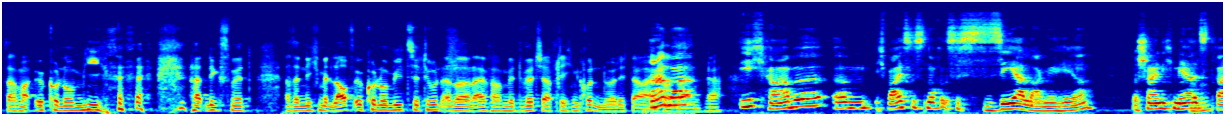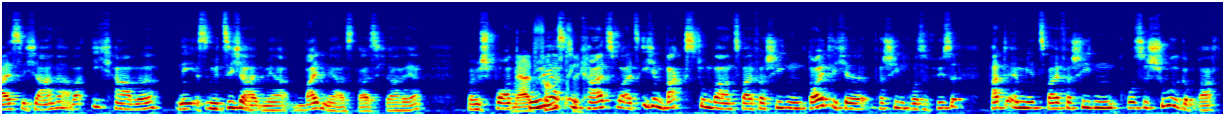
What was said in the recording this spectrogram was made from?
sag mal, Ökonomie. Hat nichts mit, also nicht mit Laufökonomie zu tun, sondern einfach mit wirtschaftlichen Gründen, würde ich da Aber sagen. Ja. ich habe, ähm, ich weiß es noch, es ist sehr lange her, wahrscheinlich mehr mhm. als 30 Jahre, aber ich habe, nee, ist mit Sicherheit mehr, weit mehr als 30 Jahre her, beim Sport Julias in Karlsruhe, als ich im Wachstum war und zwei verschieden, deutliche, verschieden große Füße, hat er mir zwei verschieden große Schuhe gebracht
